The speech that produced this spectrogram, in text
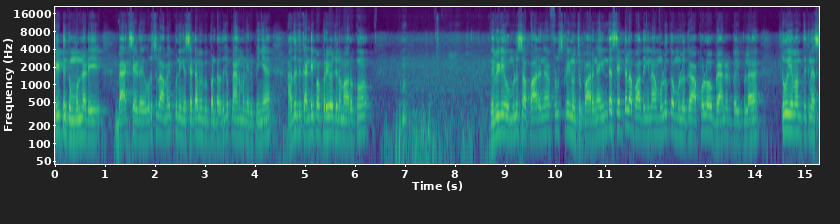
வீட்டுக்கு முன்னாடி பேக் சைடு ஒரு சில அமைப்பு நீங்கள் செட் அமைப்பு பண்ணுறதுக்கு பிளான் பண்ணியிருப்பீங்க அதுக்கு கண்டிப்பாக பிரயோஜனமாக இருக்கும். இந்த வீடியோவை முழுசாக பாருங்கள் ஃபுல் ஸ்க்ரீன் வச்சு பாருங்கள் இந்த செட்டில் பார்த்தீங்கன்னா முழுக்க முழுக்க அப்போலோ பிராண்டட் பைப்பில் டூ எம்எம் திக்னஸ்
